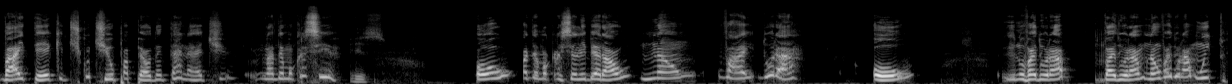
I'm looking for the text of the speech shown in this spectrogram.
vai ter que discutir o papel da internet na democracia. Isso. Ou a democracia liberal não vai durar. Ou e não vai durar, vai durar, não vai durar muito.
